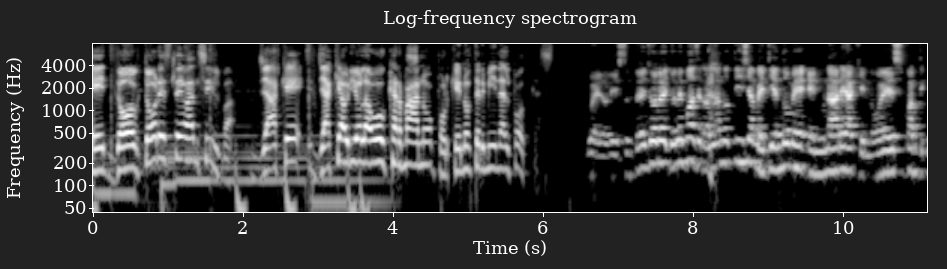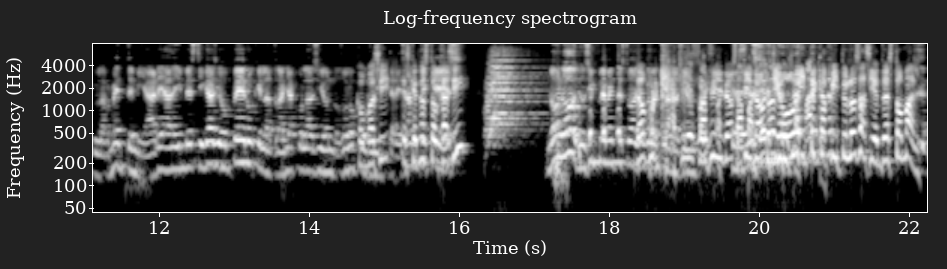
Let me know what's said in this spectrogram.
Eh, doctor Esteban Silva, ya que, ya que abrió la boca, hermano, ¿por qué no termina el podcast? Bueno, listo. Entonces yo, le, yo les voy a cerrar la noticia metiéndome en un área que no es particularmente mi área de investigación, pero que la traje a colación no solo como ¿Cómo así? ¿Es que nos toca así? No, no, yo simplemente estoy haciendo no, porque aquí si no, si no, llevo 20 capítulos haciendo esto mal.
